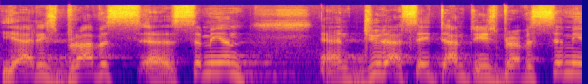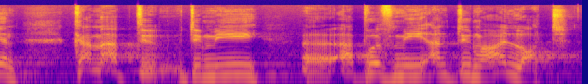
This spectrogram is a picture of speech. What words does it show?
He had his brother uh, Simeon, and Judah said unto his brother Simeon, Come up to, to me, uh, up with me unto my lot.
